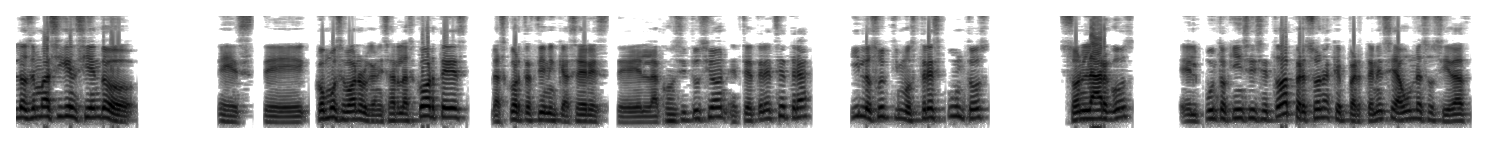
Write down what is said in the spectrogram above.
Los demás siguen siendo, este, cómo se van a organizar las cortes, las cortes tienen que hacer este, la constitución, etcétera, etcétera. Y los últimos tres puntos son largos. El punto 15 dice, toda persona que pertenece a una sociedad,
